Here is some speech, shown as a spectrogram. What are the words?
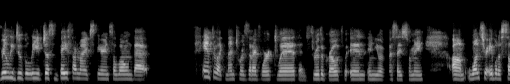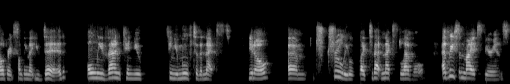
really do believe just based on my experience alone that and through like mentors that I've worked with and through the growth in in USA swimming um, once you're able to celebrate something that you did only then can you can you move to the next you know? Um tr- truly like to that next level at least in my experience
